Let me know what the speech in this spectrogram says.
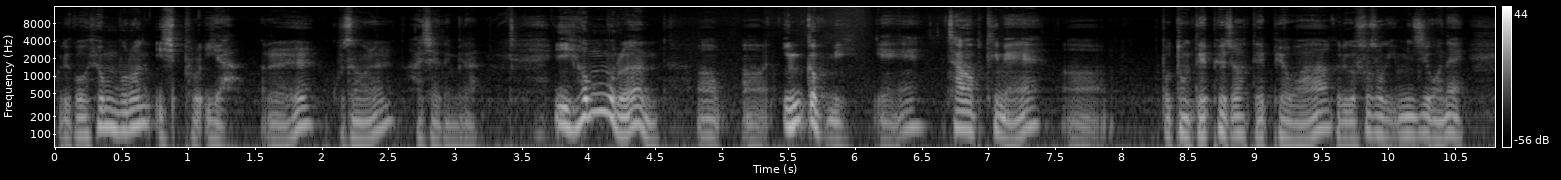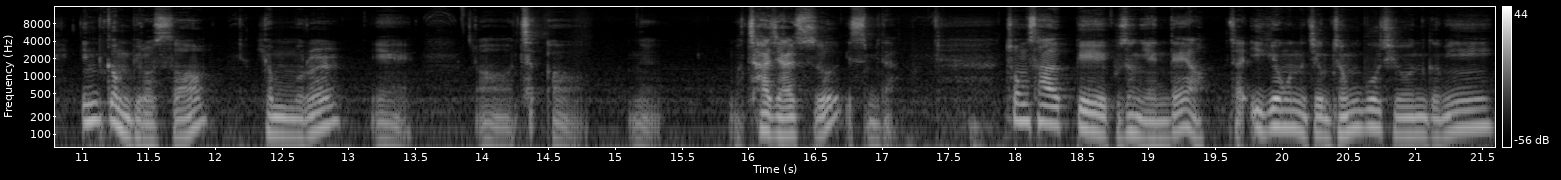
그리고 현물은 20% 이하를 구성을 하셔야 됩니다. 이 현물은 어, 어, 인건비 예, 창업팀의 어, 보통 대표죠 대표와 그리고 소속 임직원의 인건비로서 현물을 예, 어, 차, 어, 네, 뭐 차지할 수 있습니다. 총 사업비 구성 예인데요. 자, 이 경우는 지금 정부 지원금이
